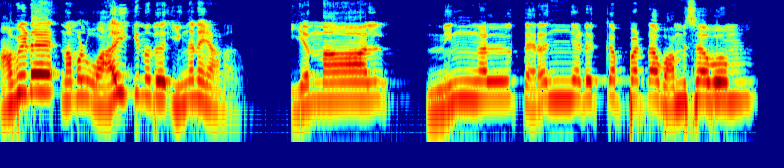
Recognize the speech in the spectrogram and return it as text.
അവിടെ നമ്മൾ വായിക്കുന്നത് ഇങ്ങനെയാണ്. എന്നാൽ നിങ്ങൾ തെരഞ്ഞെടുക്കപ്പെട്ട വംശവും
